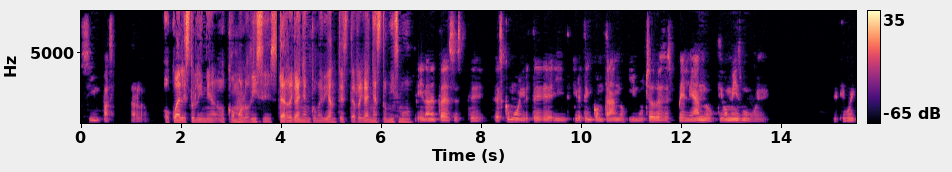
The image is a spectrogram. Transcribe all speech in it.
sin pasarla. O cuál es tu línea, o cómo lo dices, te regañan comediantes, te regañas tú mismo. Y la neta es este, es como irte, irte encontrando y muchas veces peleando contigo mismo, güey. De que, güey,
